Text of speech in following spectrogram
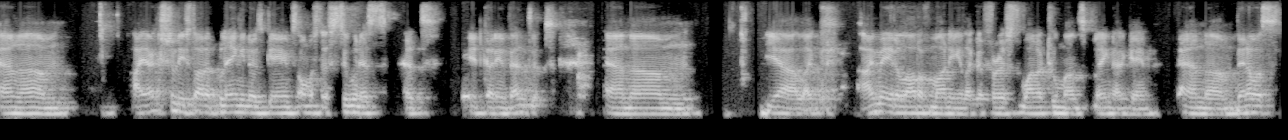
And um, I actually started playing in those games almost as soon as it, it got invented. And um, yeah, like I made a lot of money like the first one or two months playing that game. And um, then I was,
